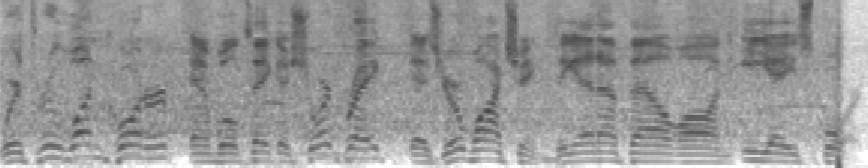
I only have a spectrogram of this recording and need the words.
We're through one quarter, and we'll take a short break as you're watching the NFL on EA Sports.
